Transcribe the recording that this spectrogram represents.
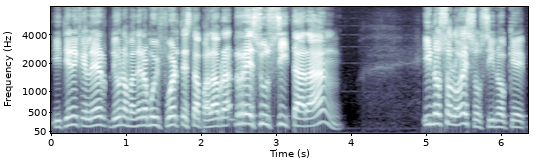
Y tiene que leer de una manera muy fuerte esta palabra, resucitarán. Y no solo eso, sino que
